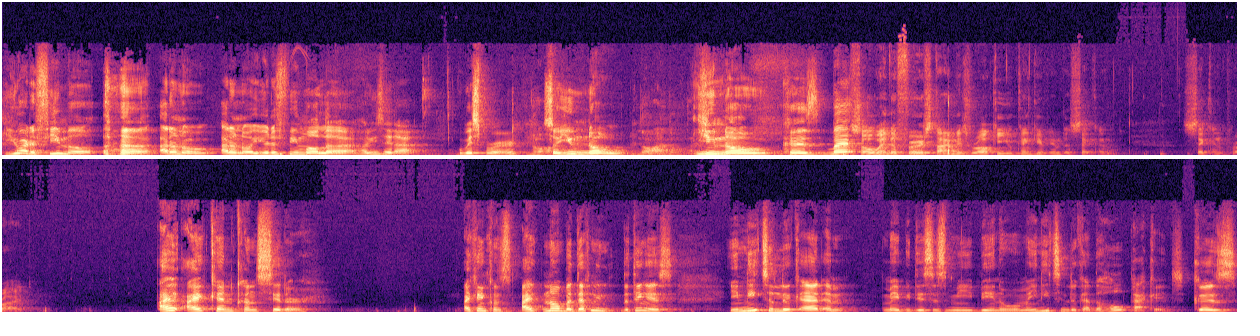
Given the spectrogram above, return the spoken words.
you are the female. I don't know. I don't know. You're the female. Uh, how do you say that? Whisperer. No, so I- you know. No, I don't. Like You know, cause but So when the first time is rocky, you can give him the second, second ride. I I can consider. I can cons. I no, but definitely the thing is, you need to look at and maybe this is me being a woman. You need to look at the whole package because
